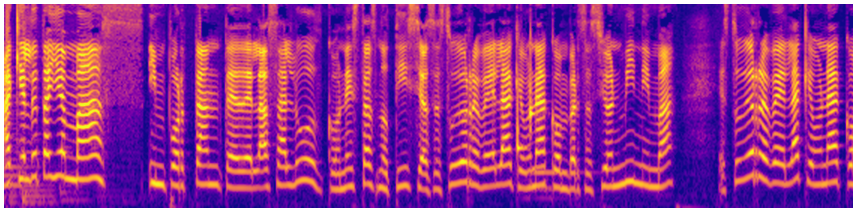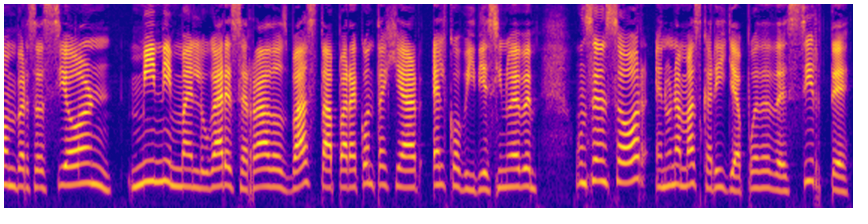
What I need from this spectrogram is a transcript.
Aquí el detalle más importante de la salud con estas noticias. Estudio revela que una conversación mínima, estudio revela que una conversación mínima en lugares cerrados basta para contagiar el COVID-19. Un sensor en una mascarilla puede decirte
